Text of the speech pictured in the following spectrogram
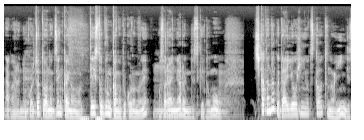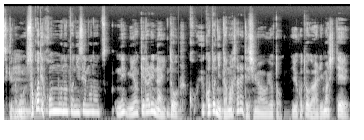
だからね、これちょっとあの前回のテイスト文化のところのねう、ん。おさらいになるんですけども、仕方なく代用品を使うというのはいいんですけども、うん。そこで本物と偽物をつね、見分けられないと、こういうことに騙されてしまうよということがありまして、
